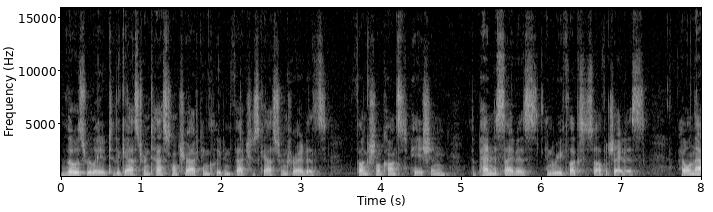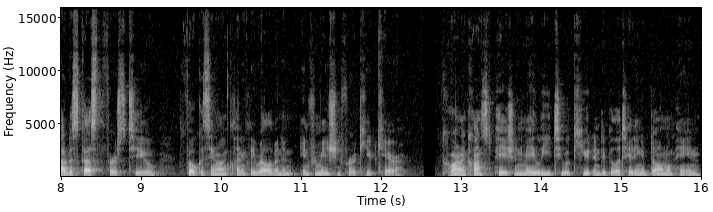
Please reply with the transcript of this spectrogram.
Those related to the gastrointestinal tract include infectious gastroenteritis, functional constipation, appendicitis, and reflux esophagitis. I will now discuss the first two, focusing on clinically relevant information for acute care. Chronic constipation may lead to acute and debilitating abdominal pain,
